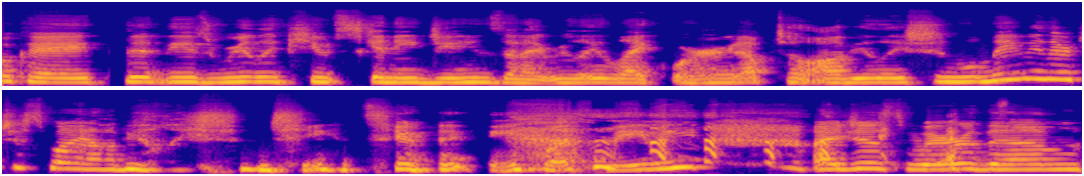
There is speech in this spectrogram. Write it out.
okay, th- these really cute skinny jeans that I really like wearing up till ovulation. Well, maybe they're just my ovulation jeans. You know what I mean? Like maybe I just wear them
